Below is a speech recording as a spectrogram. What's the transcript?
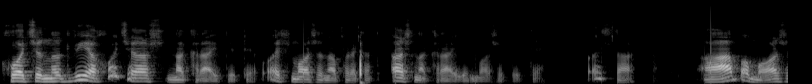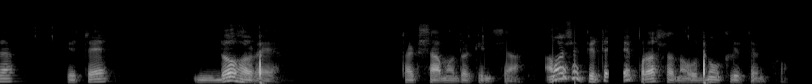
хоче на дві, а хоче аж на край піти. Ось може, наприклад, аж на край він може піти. Ось так. Або може піти догори, так само до кінця. А може піти просто на одну клітинку.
